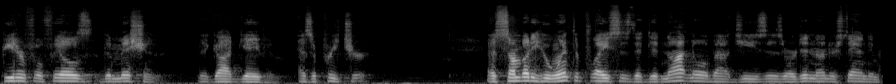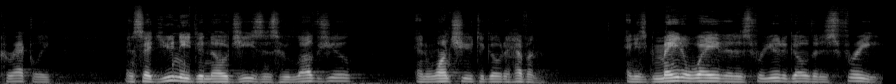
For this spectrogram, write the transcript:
Peter fulfills the mission that God gave him as a preacher. As somebody who went to places that did not know about Jesus or didn't understand him correctly and said, You need to know Jesus who loves you and wants you to go to heaven. And he's made a way that is for you to go that is free.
